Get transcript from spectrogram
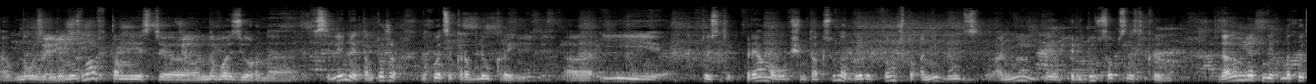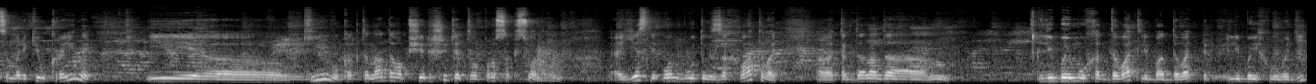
Э, В Новозере Донузлав, там есть э, новоозерное селение, там тоже находятся корабли Украины. Э, И то есть прямо, в общем-то, Аксуна говорит о том, что они, будут, они э, перейдут в собственность Крыма. В данный момент находятся моряки Украины, и э, Киеву как-то надо вообще решить этот вопрос Аксеновым. Если он будет их захватывать, э, тогда надо ну, либо ему их отдавать, либо отдавать, либо их выводить,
